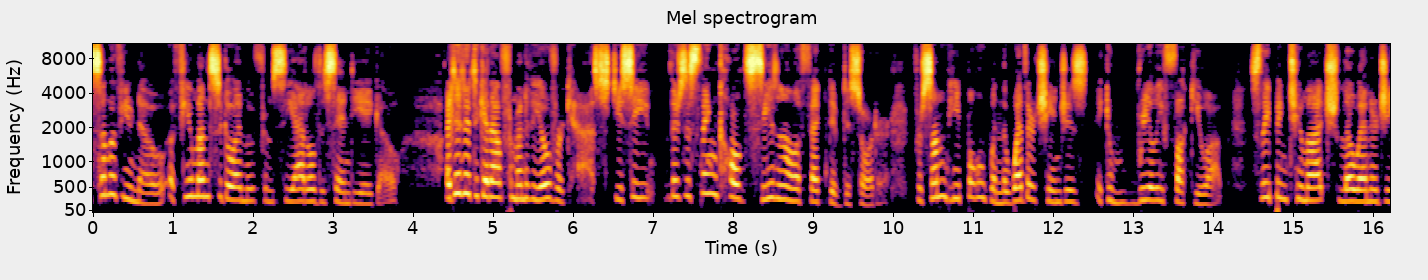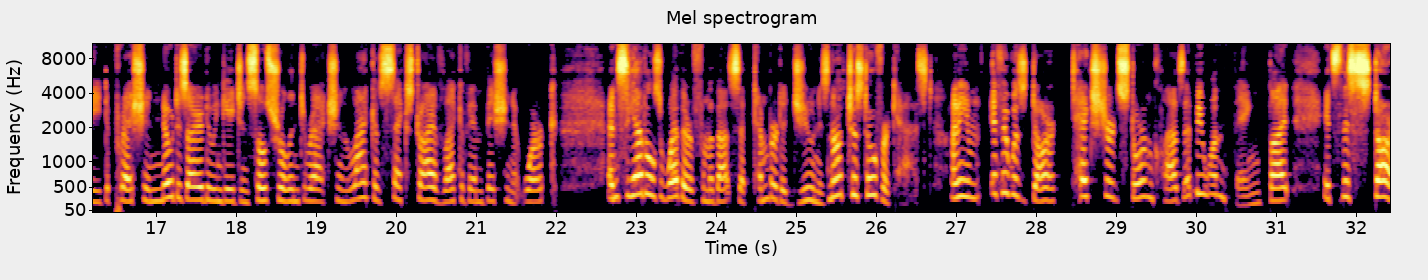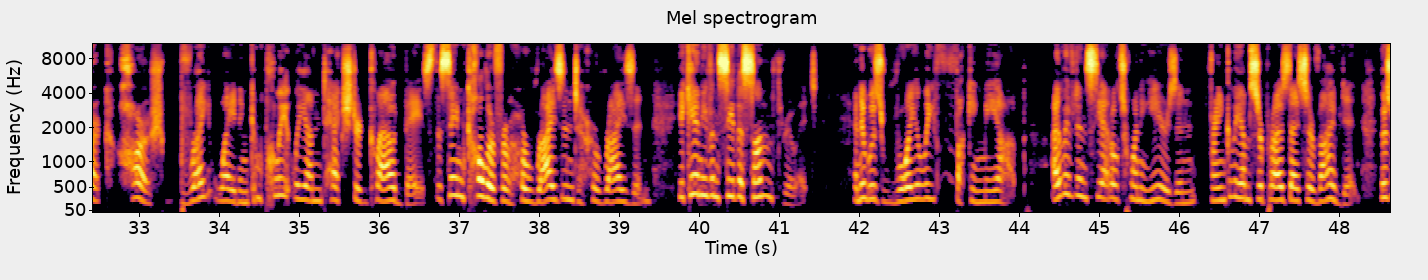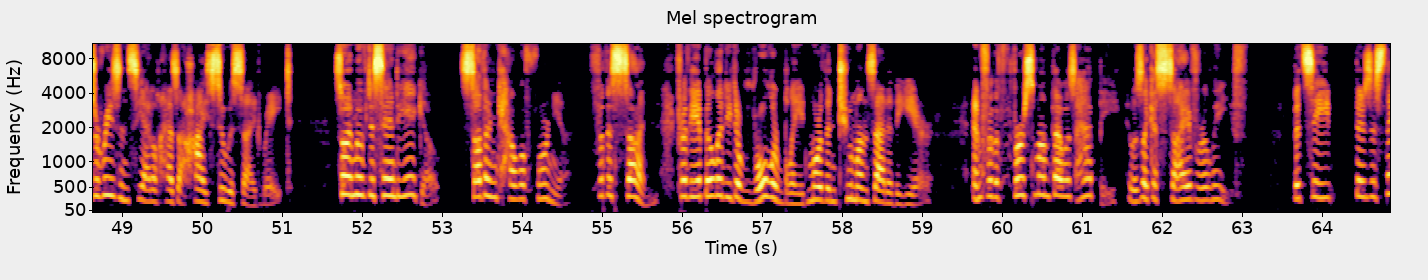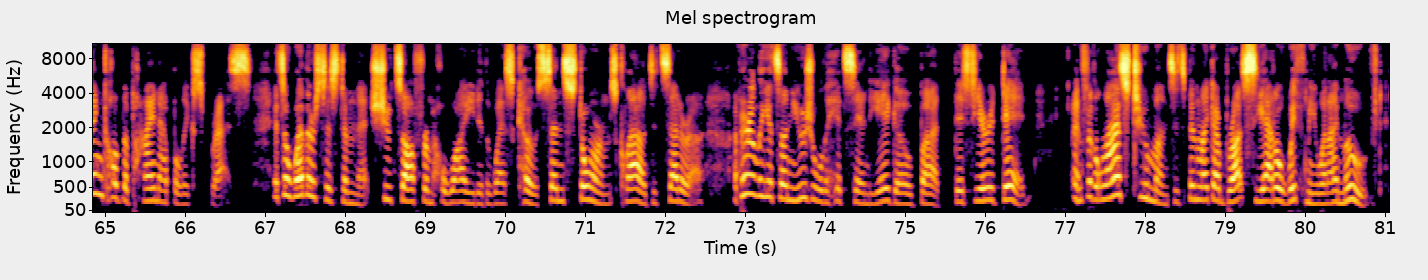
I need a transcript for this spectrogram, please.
As some of you know, a few months ago I moved from Seattle to San Diego. I did it to get out from under the overcast. You see, there's this thing called seasonal affective disorder. For some people, when the weather changes, it can really fuck you up. Sleeping too much, low energy, depression, no desire to engage in social interaction, lack of sex drive, lack of ambition at work. And Seattle's weather from about September to June is not just overcast. I mean, if it was dark, textured storm clouds, that'd be one thing, but it's this stark, harsh, bright white and completely untextured cloud base, the same color from horizon to horizon. You can't even see the sun through it. And it was royally fucking me up. I lived in Seattle 20 years, and frankly, I'm surprised I survived it. There's a reason Seattle has a high suicide rate. So I moved to San Diego, Southern California, for the sun, for the ability to rollerblade more than two months out of the year. And for the first month, I was happy. It was like a sigh of relief. But see, there's this thing called the Pineapple Express. It's a weather system that shoots off from Hawaii to the west coast, sends storms, clouds, etc. Apparently, it's unusual to hit San Diego, but this year it did. And for the last two months, it's been like I brought Seattle with me when I moved.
